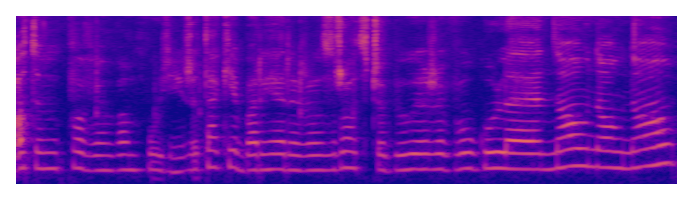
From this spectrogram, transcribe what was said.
o tym powiem Wam później, że takie bariery rozrodcze były, że w ogóle no, no, no,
